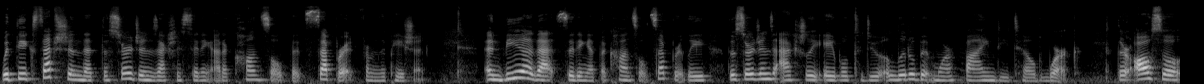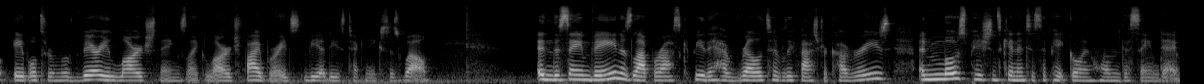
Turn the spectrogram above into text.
with the exception that the surgeon is actually sitting at a console that's separate from the patient. And via that sitting at the console separately, the surgeon is actually able to do a little bit more fine detailed work. They're also able to remove very large things like large fibroids via these techniques as well. In the same vein as laparoscopy, they have relatively fast recoveries, and most patients can anticipate going home the same day.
